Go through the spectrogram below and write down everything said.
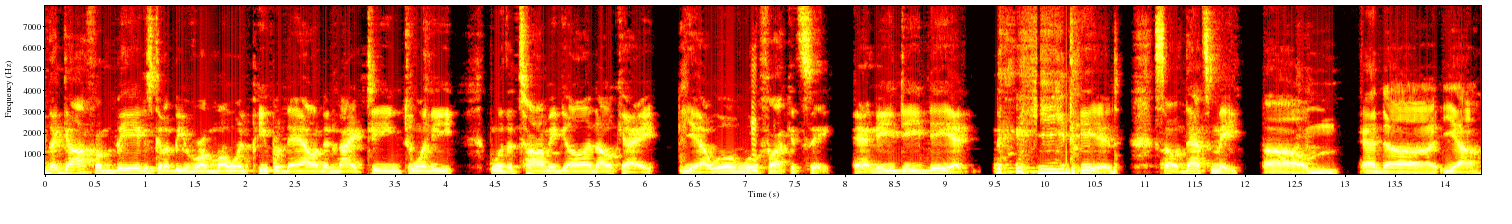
The guy from Big is gonna be mowing people down in 1920 with a Tommy gun. Okay, yeah, we'll we'll fucking see. And he he did. he did. So that's me. Um and uh yeah,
